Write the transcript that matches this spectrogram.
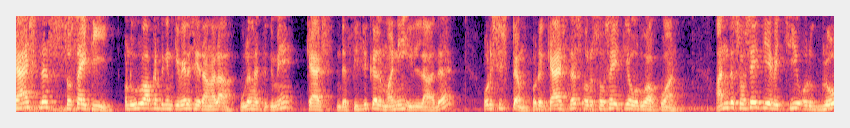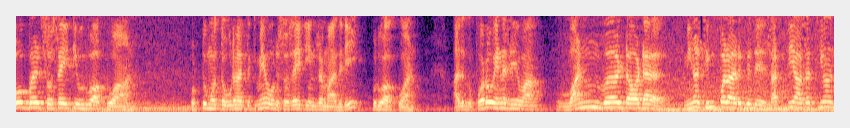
கேஷ்லெஸ் சொசைட்டி ஒன்று உருவாக்குறதுக்கு இன்னைக்கு வேலை செய்யறாங்களா உலகத்துக்குமே கேஷ் இந்த பிசிக்கல் மணி இல்லாத ஒரு சிஸ்டம் ஒரு கேஷ்லெஸ் ஒரு சொசைட்டியை உருவாக்குவான். அந்த சொசைட்டியை வச்சு ஒரு குளோபல் சொசைட்டி உருவாக்குவான். ஒட்டுமொத்த உலகத்துக்குமே ஒரு சொசைட்டின்ற மாதிரி உருவாக்குவான். அதுக்கு பிறகு என்ன செய்வான்? ஒன் வேர்ல்ட் ஆர்டர் மிக சிம்பிளா இருக்குது. சத்தியம் அசத்தியம்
